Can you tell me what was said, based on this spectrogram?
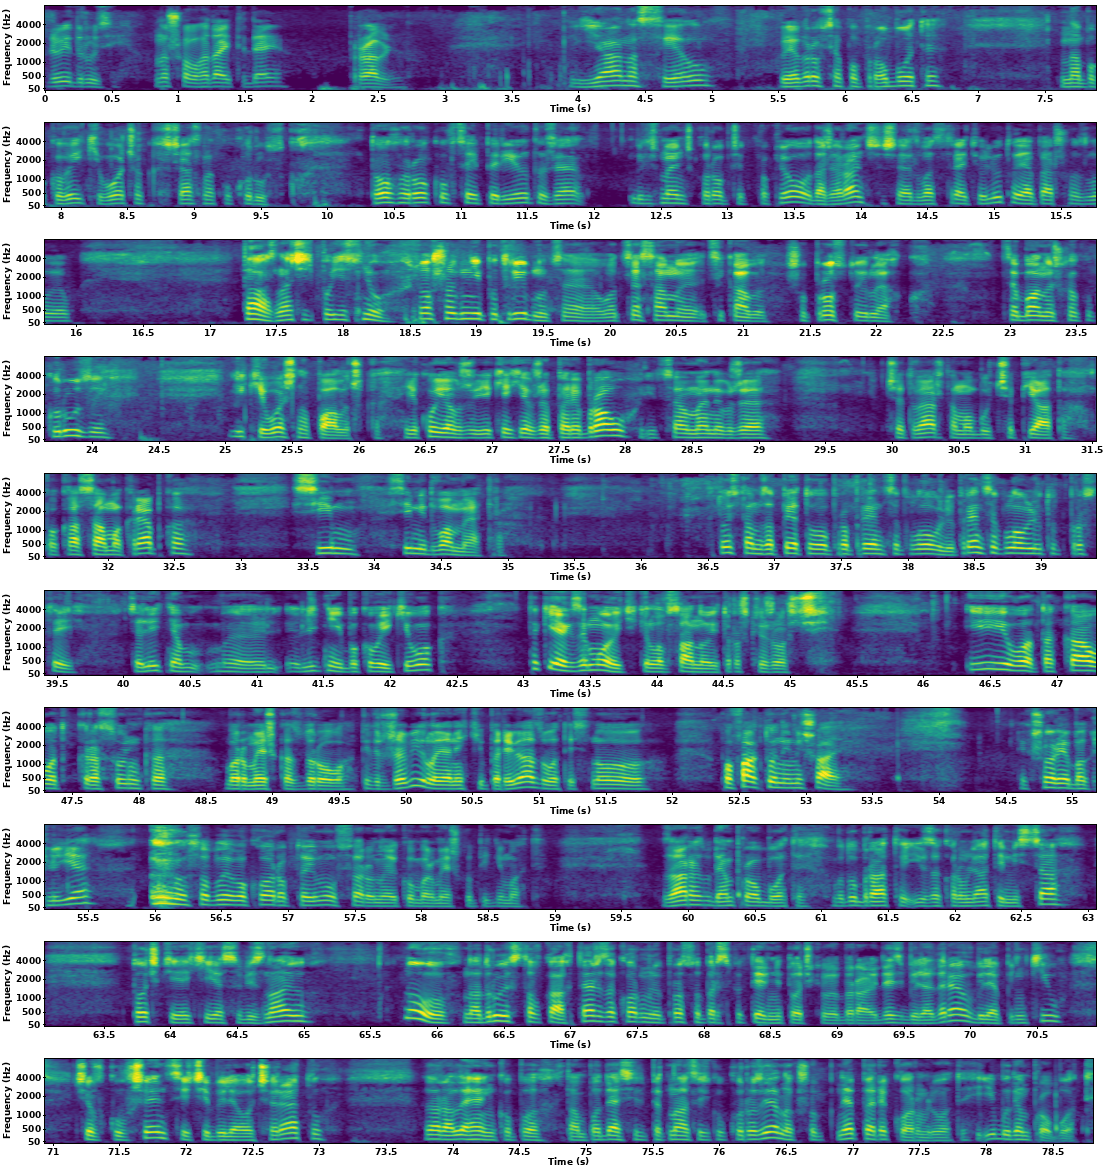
Привіт, друзі! Ну що, вгадайте, де я? Правильно. Я на силу вибрався попробувати на боковий ківочок зараз на кукурузку. Того року в цей період вже більш-менш коробчик прокльовував, навіть раніше, ще 23 лютого я першого зловив. Так, значить поясню. Все, що мені потрібно, це оце саме цікаве, що просто і легко. Це баночка кукурузи і ківочна паличка, яку я вже, яких я вже перебрав, і це в мене вже четверта, мабуть, чи п'ята. Поки сама крепка 7,2 метра. Хтось там запитував про принцип ловлі. Принцип ловлі тут простий. Це літня, е, літній боковий ківок, такий як зимою, тільки лавсановий, трошки жорсткий. І от така от красунька мормишка здорова. Підржавіла, я не хотів перев'язуватись, але по факту не мішає. Якщо риба клює, особливо короб, то йому все одно яку мормишку піднімати. Зараз будемо пробувати. Буду брати і закормляти місця, точки, які я собі знаю. Ну, на других ставках теж закормлю, просто перспективні точки вибираю. Десь біля дерев, біля пеньків, чи в кувшинці, чи біля очерету. Зараз легенько по, по 10-15 кукурузинок, щоб не перекормлювати. І будемо пробувати.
